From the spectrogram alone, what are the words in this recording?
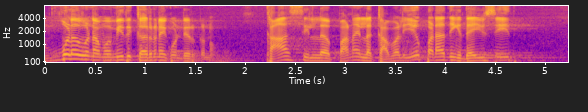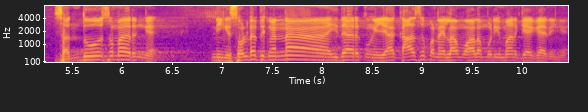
எவ்வளவு நம்ம மீது கருணை கொண்டிருக்கணும். காசு இல்லை பணம் இல்லை கவலையே படாதீங்க தயவு செய்து சந்தோஷமாக இருங்க. நீங்கள் சொல்கிறதுக்கு வேணால் இதாக இருக்குங்க. ஐயா காசு பணம் இல்லாமல் வாழ முடியுமான்னு கேட்காதீங்க.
